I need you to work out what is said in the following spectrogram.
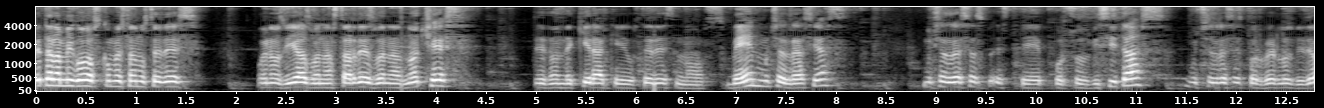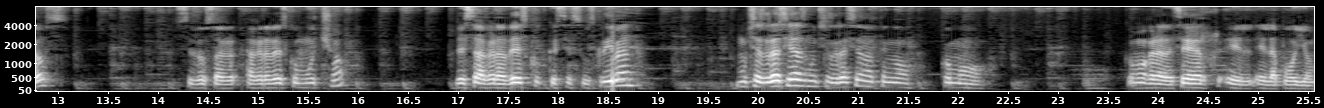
¿Qué tal amigos? ¿Cómo están ustedes? Buenos días, buenas tardes, buenas noches. De donde quiera que ustedes nos ven, muchas gracias. Muchas gracias este, por sus visitas. Muchas gracias por ver los videos. Se los agradezco mucho. Les agradezco que se suscriban. Muchas gracias, muchas gracias. No tengo cómo, cómo agradecer el, apoyo.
